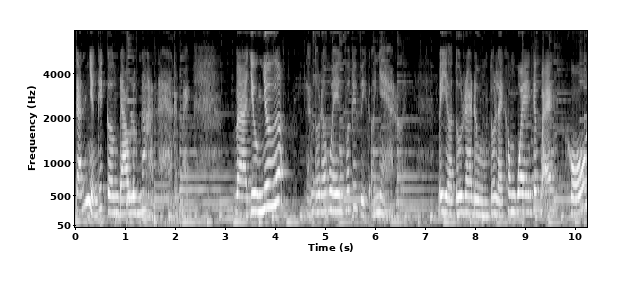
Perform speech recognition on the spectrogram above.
tránh những cái cơn đau lưng nó hành hạ các bạn. Và dường như á, là tôi đã quen với cái việc ở nhà rồi. Bây giờ tôi ra đường tôi lại không quen các bạn, khổ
